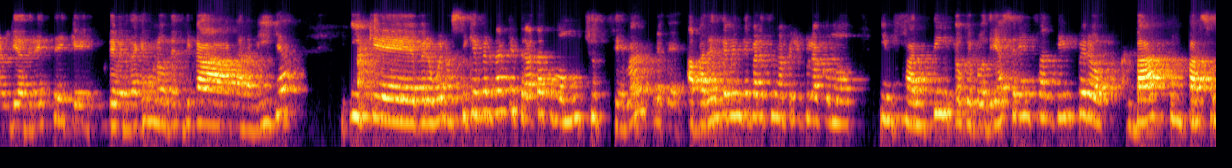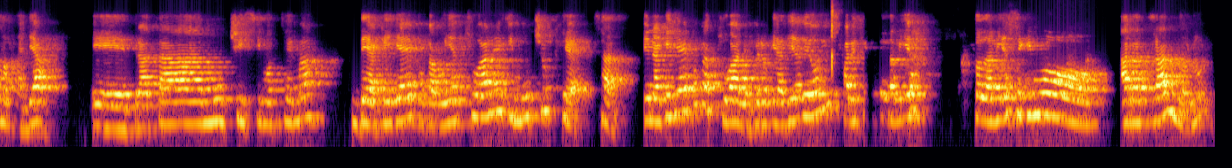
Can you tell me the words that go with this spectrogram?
el día 13, y que de verdad que es una auténtica maravilla. Y que, pero bueno, sí que es verdad que trata como muchos temas. Eh, aparentemente parece una película como infantil, o que podría ser infantil, pero va un paso más allá. Eh, trata muchísimos temas de aquella época muy actuales y muchos que, o en aquella época actuales, pero que a día de hoy parece que todavía, todavía seguimos arrastrando, ¿no?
